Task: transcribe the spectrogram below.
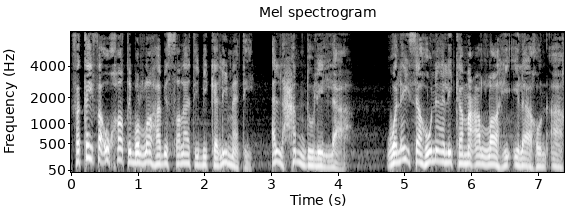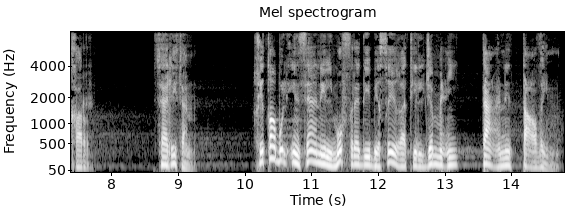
فكيف أخاطب الله بالصلاة بكلمه الحمد لله. وليس هنالك مع الله إله آخر. ثالثا خطاب الإنسان المفرد بصيغة الجمع تعني التعظيم.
